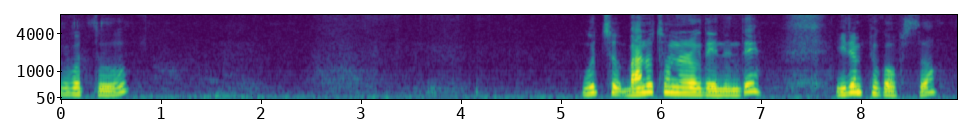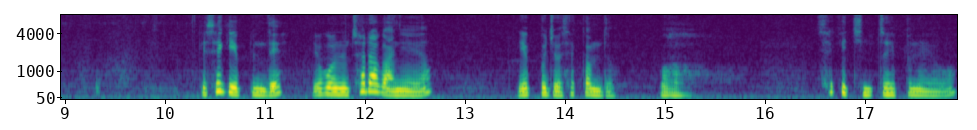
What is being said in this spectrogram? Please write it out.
이것도 5천 15,000원이라고 돼 있는데 이름표가 없어. 이렇게 색이 예쁜데. 이거는 철화가 아니에요. 예쁘죠, 색감도. 와. 색이 진짜 예쁘네요.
